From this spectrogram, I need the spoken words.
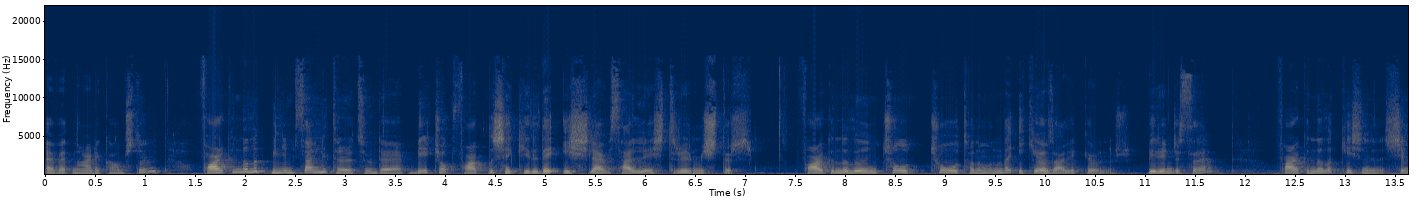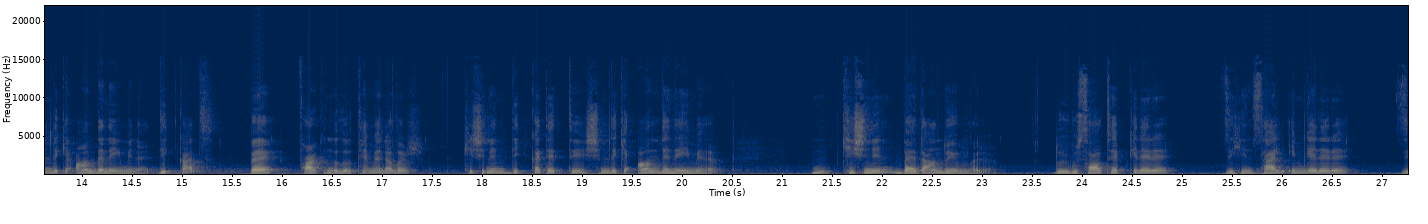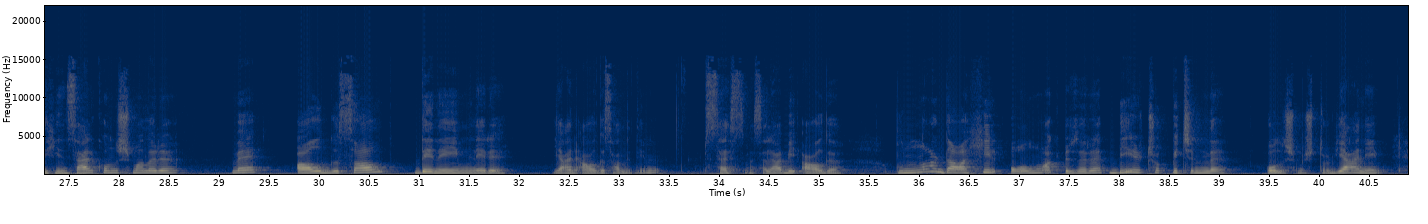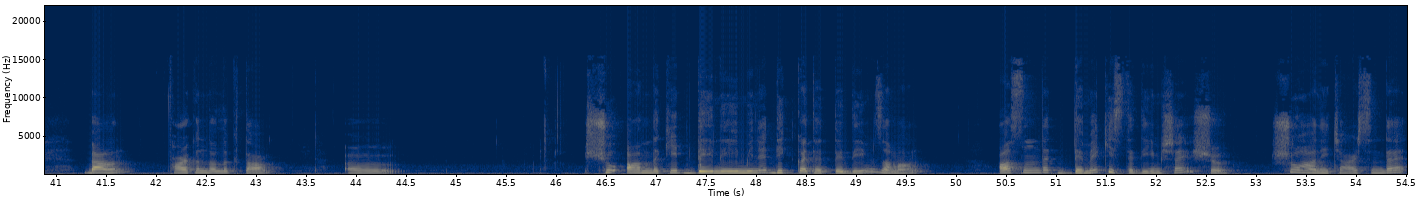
Evet nerede kalmıştım? Farkındalık bilimsel literatürde birçok farklı şekilde işlevselleştirilmiştir. Farkındalığın ço- çoğu tanımında iki özellik görünür. Birincisi, farkındalık kişinin şimdiki an deneyimine dikkat ve farkındalığı temel alır. Kişinin dikkat ettiği şimdiki an deneyimi kişinin beden duyumları, duygusal tepkileri, zihinsel imgeleri zihinsel konuşmaları ve algısal deneyimleri yani algısal dediğim ses mesela bir algı. Bunlar dahil olmak üzere birçok biçimde oluşmuştur. Yani ben farkındalıkta e, şu andaki deneyimine dikkat et dediğim zaman aslında demek istediğim şey şu. Şu an içerisinde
